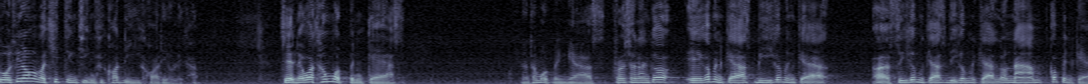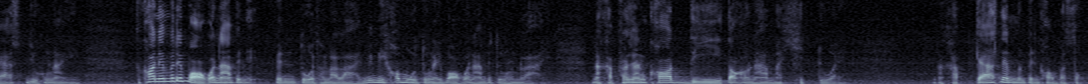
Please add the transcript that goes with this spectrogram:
ตัวที่ต้องเอามาคิดจริง ๆ คือข้อดีข้อเดียวเลยครับเห็นได้ว่าทั้งหมดเป็นแก๊สนะทั้งหมดเป็นแก๊ส เพราะฉะนั้นก็ A ก็เป็นแก๊ส B ก็เป็นแก๊สอ่า C ก็เป็นแก๊ส D ก็เป็นแก๊ส แล้วน้ำก็เป็นแก๊สอยู่ข้างใน ข้อนี้ไม่ได้บอกว่าน้ำเป็นเป็นตัวทำละลาย ไม่มีข้อมูลตรงไหนบอกว่าน้ำเป็นตัวทำละลาย นะครับ เพราะฉะนั้นข้อดีต้องเอาน้ำมาคิดด้วยนะครับ แก๊สเนี่ยมันเป็นของผสม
